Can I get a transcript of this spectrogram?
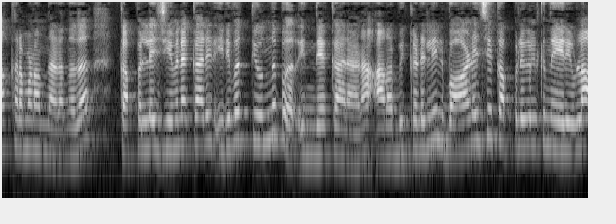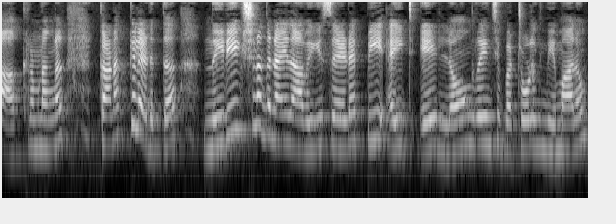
ആക്രമണം നടന്നത്. കപ്പലിലെ ജീവനക്കാരിൽ ഇരുപത്തിയൊന്ന് പേർ ഇന്ത്യക്കാരാണ്. അറബിക്കടലിൽ വാണിജ്യ കപ്പലുകൾക്ക് നേരെയുള്ള ആക്രമണങ്ങൾ കണക്കിലെടുത്ത് നിരീക്ഷണത്തിനായി നാവികസേനയുടെ P eight A long range patrolling വിമാനവും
